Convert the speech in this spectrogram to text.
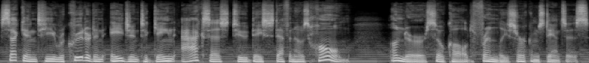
Second, he recruited an agent to gain access to De Stefano's home under so called friendly circumstances.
